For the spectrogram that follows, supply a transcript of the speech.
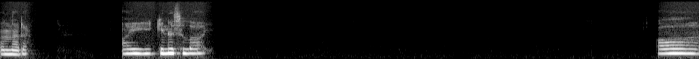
onları. Ay yine slime. Aa.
